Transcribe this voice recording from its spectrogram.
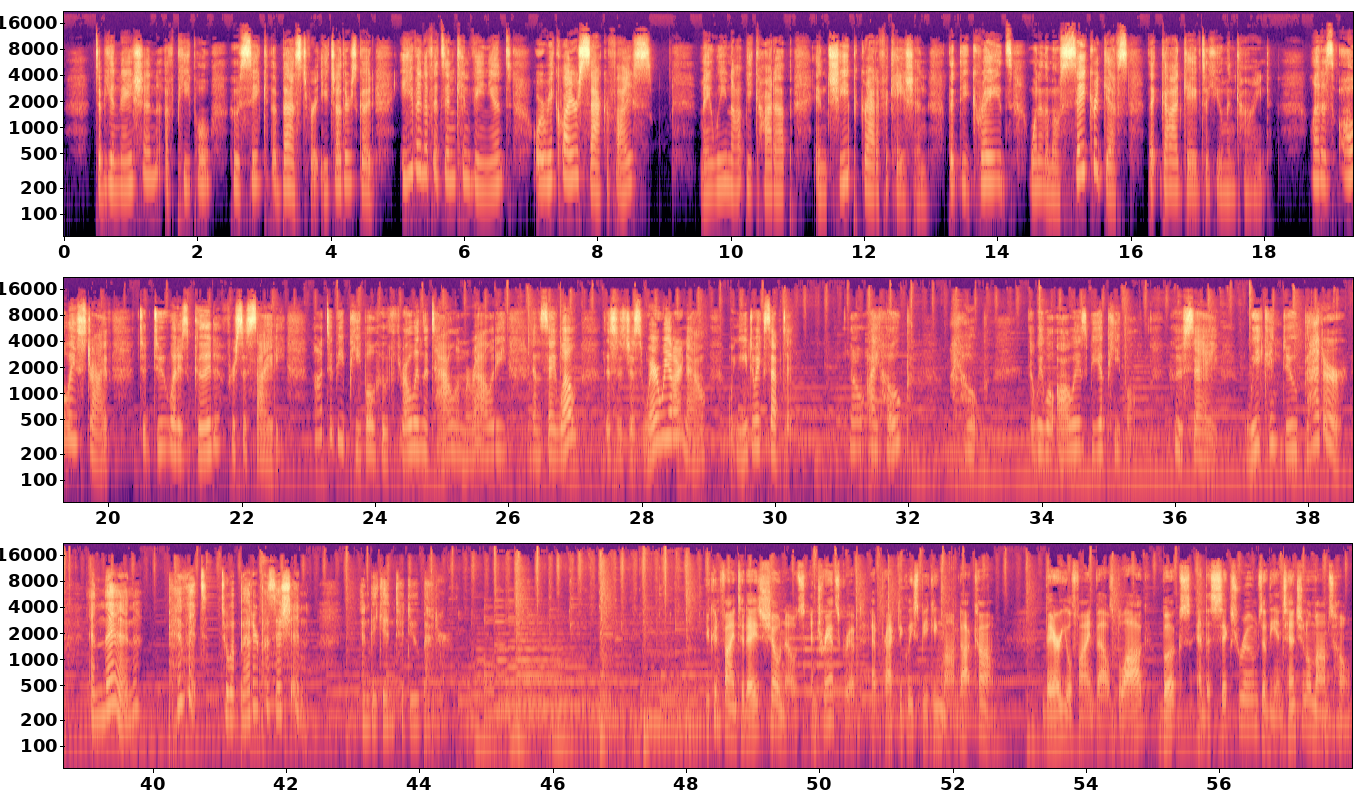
to be a nation of people who seek the best for each other's good, even if it's inconvenient or requires sacrifice. May we not be caught up in cheap gratification that degrades one of the most sacred gifts that God gave to humankind. Let us always strive to do what is good for society, not to be people who throw in the towel on morality and say, well, this is just where we are now. We need to accept it. No, I hope, I hope that we will always be a people who say, we can do better, and then pivot to a better position and begin to do better. You can find today's show notes and transcript at practicallyspeakingmom.com. There you'll find Val's blog, books, and the six rooms of the Intentional Mom's home.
